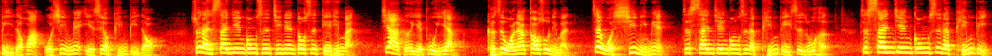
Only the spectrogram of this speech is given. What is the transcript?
比的话，我心里面也是有评比的哦。虽然三间公司今天都是跌停板，价格也不一样，可是我呢要告诉你们，在我心里面，这三间公司的评比是如何？这三间公司的评比，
